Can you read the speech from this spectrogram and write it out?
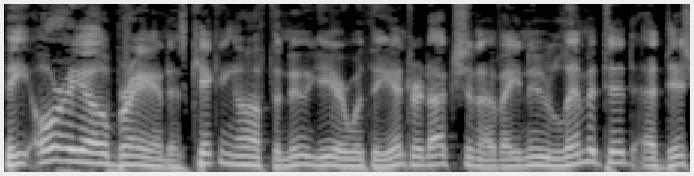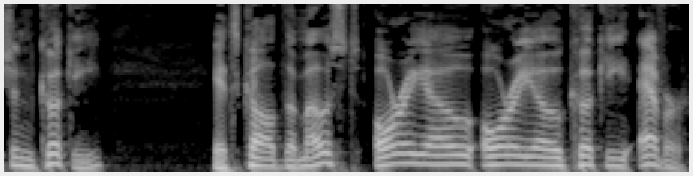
The Oreo brand is kicking off the new year with the introduction of a new limited edition cookie. It's called the most Oreo Oreo cookie ever.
